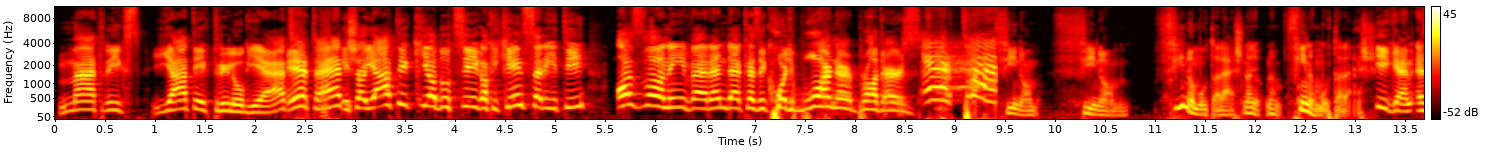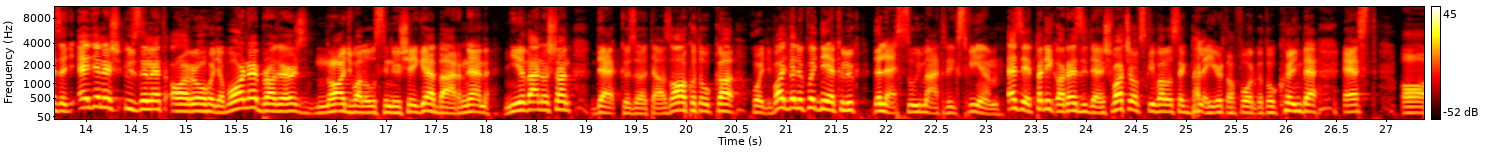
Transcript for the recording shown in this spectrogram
Matrix játéktrilógiát. Érted? És a játékkiadó cég, aki kényszeríti, azzal a névvel rendelkezik, hogy Warner Brothers. Érted? Finom, finom, Finom utalás, nagyon, nagyon finom utalás. Igen, ez egy egyenes üzenet arról, hogy a Warner Brothers nagy valószínűséggel, bár nem nyilvánosan, de közölte az alkotókkal, hogy vagy velük, vagy nélkülük, de lesz új Matrix film. Ezért pedig a rezidens Wachowski valószínűleg beleírta a forgatókönyvbe ezt a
